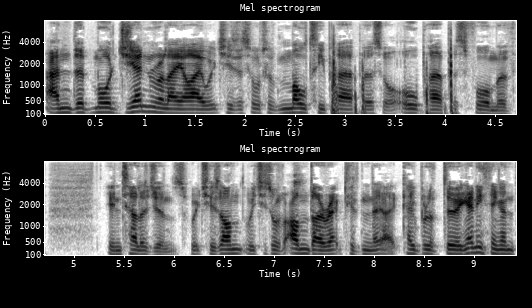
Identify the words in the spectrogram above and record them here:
and the more general AI, which is a sort of multi-purpose or all-purpose form of intelligence, which is un, which is sort of undirected and uh, capable of doing anything. And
